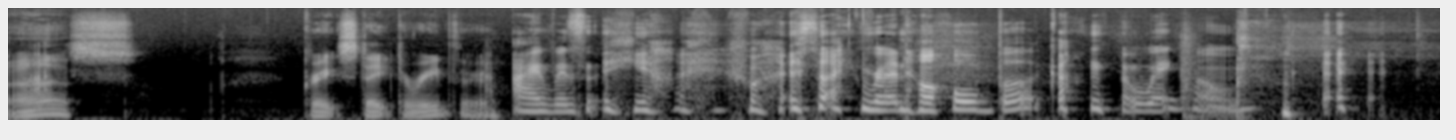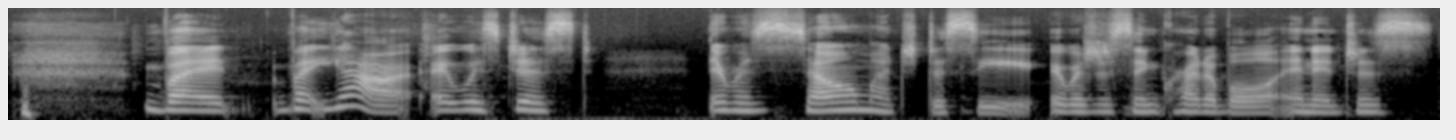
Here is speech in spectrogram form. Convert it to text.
that's a great state to read through. I was, yeah, I was. I read a whole book on the way home. but, but yeah, it was just, there was so much to see. It was just incredible. And it just,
